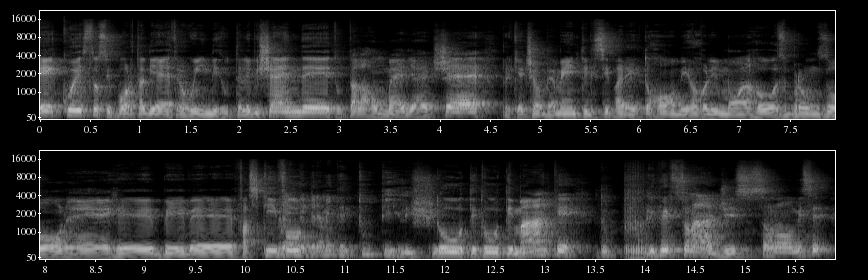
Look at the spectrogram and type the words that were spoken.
E questo si porta dietro quindi tutte le vicende, tutta la commedia che c'è, perché c'è ovviamente il siparetto comico con il monaco sbronzone che beve, fa schifo. Prende veramente tutti i cliché. Tutti, tutti, ma anche pff, i personaggi sono. mi se-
